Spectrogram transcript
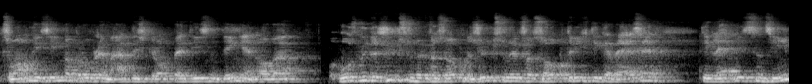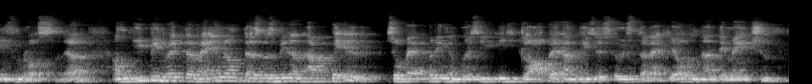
Zwang ist immer problematisch, gerade bei diesen Dingen. Aber was will der Schützenhöfer sagen? Der Schützenhöfer sagt richtigerweise, die Leute müssen sich impfen lassen. Ja? Und ich bin halt der Meinung, dass man es mit einem Appell so weit bringen muss. Ich, ich glaube an dieses Österreich ja, und an die Menschen.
